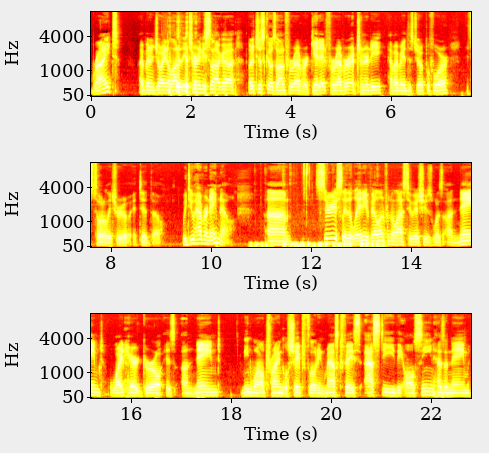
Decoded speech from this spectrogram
Right? I've been enjoying a lot of the Eternity saga, but it just goes on forever. Get it? Forever, eternity. Have I made this joke before? It's totally true. It did, though. We do have her name now. Um, seriously, the lady villain from the last two issues was unnamed. White haired girl is unnamed. Meanwhile, triangle shaped floating mask face Asti, the all seen, has a name.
